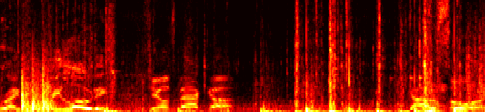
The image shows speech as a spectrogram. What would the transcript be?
rifle. Reloading. Shields back up. Got a sword.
